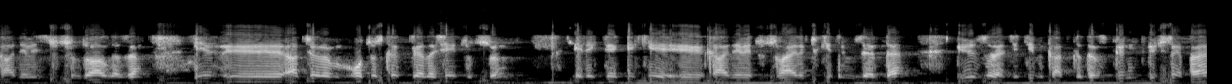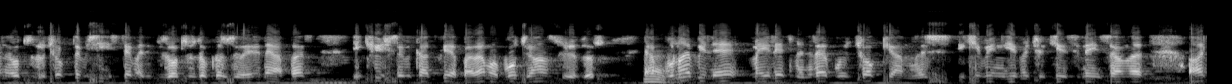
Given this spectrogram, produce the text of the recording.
KDV'si tutsun doğalgazın bir e, atıyorum 30-40 lirada şey tutsun elektrikteki e, KDV tutsun aylık tüketim üzerinden 100 lira ciddi bir katkıdır. Gün 3 lira yapar. Hani 30, çok da bir şey istemedik. Biz 39 liraya ne yapar? 2-3 lira bir katkı yapar ama bu can suyudur. Yani evet. Buna bile meyletmediler. Bu çok yanlış. 2020 Türkiye'sinde insanlar aç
